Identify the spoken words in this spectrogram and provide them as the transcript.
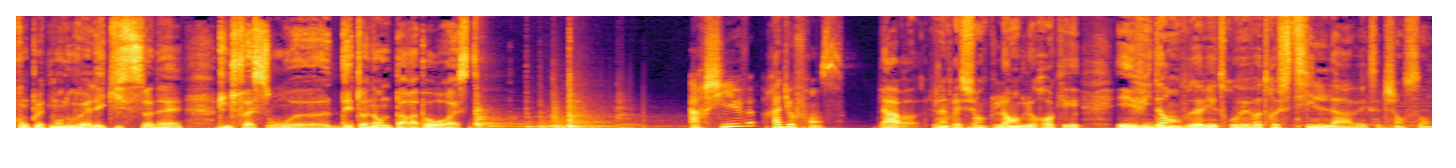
complètement nouvelle et qui sonnait d'une façon détonnante par rapport au reste. Archive Radio France. Là, j'ai l'impression que l'angle rock est, évident. Vous aviez trouvé votre style là avec cette chanson.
